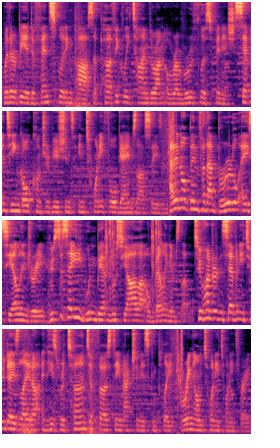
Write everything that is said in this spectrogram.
whether it be a defense splitting pass, a perfectly timed run, or a ruthless finish. 17 goal contributions in 24 games last season. Had it not been for that brutal ACL injury, who's to say he wouldn't be at Musiala or Bellingham's level? 272 days later, and his return to first team action is complete. Bring on 2023.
